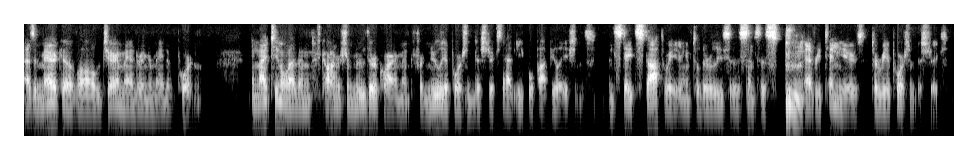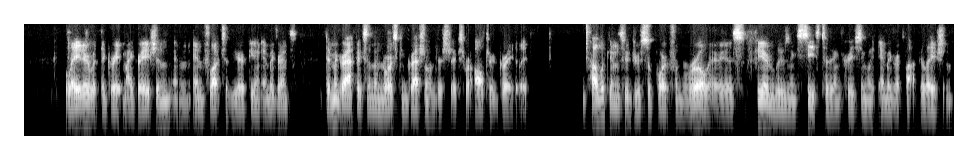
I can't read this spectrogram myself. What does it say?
as America evolved, gerrymandering remained important. In 1911, Congress removed the requirement for newly apportioned districts to have equal populations, and states stopped waiting until the release of the census every 10 years to reapportion districts. Later, with the Great Migration and influx of European immigrants, demographics in the North's congressional districts were altered greatly. Republicans who drew support from rural areas feared losing seats to the increasingly immigrant population,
